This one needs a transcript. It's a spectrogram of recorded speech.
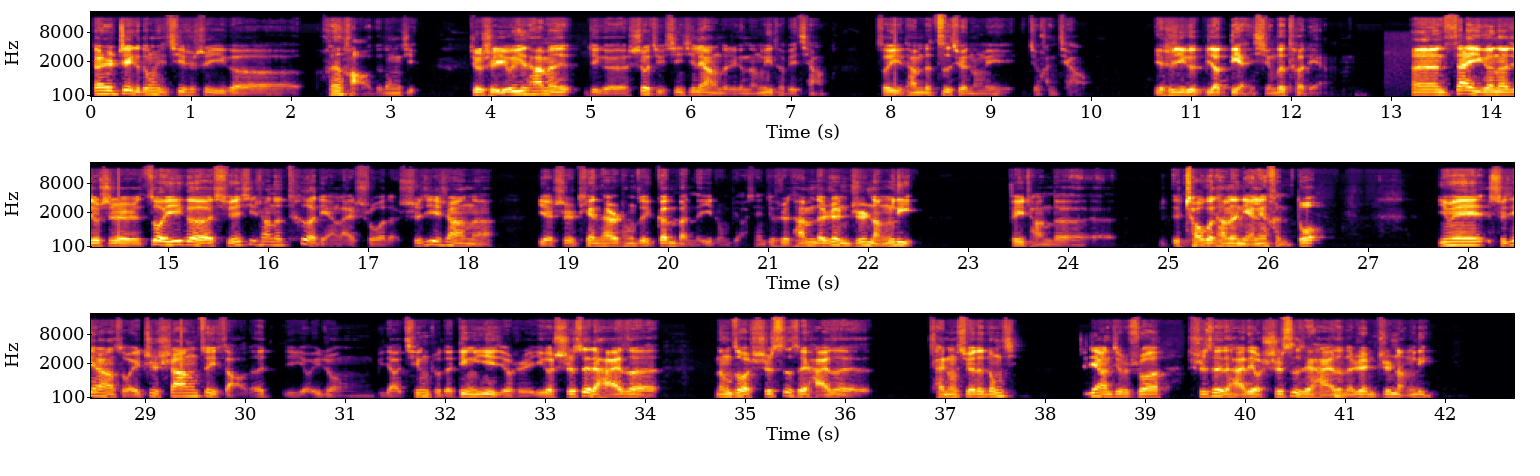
但是这个东西其实是一个很好的东西，就是由于他们这个摄取信息量的这个能力特别强，所以他们的自学能力就很强。也是一个比较典型的特点，嗯，再一个呢，就是作为一个学习上的特点来说的，实际上呢，也是天才儿童最根本的一种表现，就是他们的认知能力非常的超过他们的年龄很多。因为实际上，所谓智商，最早的有一种比较清楚的定义，就是一个十岁的孩子能做十四岁孩子才能学的东西。实际上就是说。十岁的孩子有十四岁孩子的认知能力，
